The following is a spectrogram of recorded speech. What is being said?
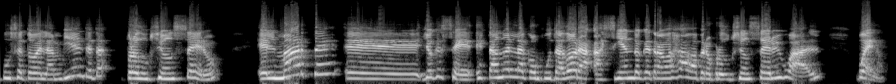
puse todo el ambiente, producción cero. El martes, eh, yo qué sé, estando en la computadora haciendo que trabajaba, pero producción cero igual. Bueno,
